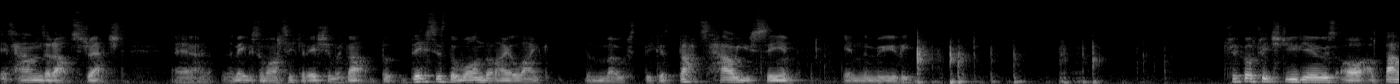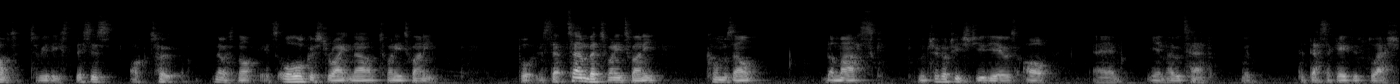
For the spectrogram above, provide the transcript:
his hands are outstretched. Uh, there may be some articulation with that, but this is the one that I like the most because that's how you see him in the movie. Trick or Treat Studios are about to release. This is October. No, it's not. It's August right now, 2020. But in September 2020 comes out the mask from the Trick or Treat Studios of um, Imhotep with the desiccated flesh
